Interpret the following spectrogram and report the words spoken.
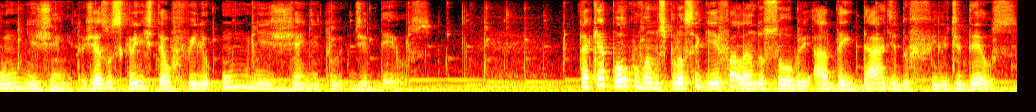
unigênito. Jesus Cristo é o Filho unigênito de Deus. Daqui a pouco vamos prosseguir falando sobre a deidade do Filho de Deus.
